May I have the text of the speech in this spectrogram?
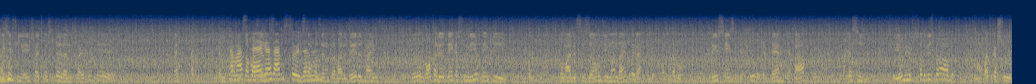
Mas enfim, a gente vai desconsiderando isso aí porque... Né? É, é umas regras fazendo, absurdas, Eles estão né? fazendo o trabalho deles, mas eu, igual eu falei, eu tenho que assumir, eu tenho que tomar a decisão de mandar entregar, entendeu? Pronto, acabou. Eu tenho ciência que é chuva, que é terra, que é barro, só que assim, e eu me responsabilizo pela obra, não vai ficar sujo.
